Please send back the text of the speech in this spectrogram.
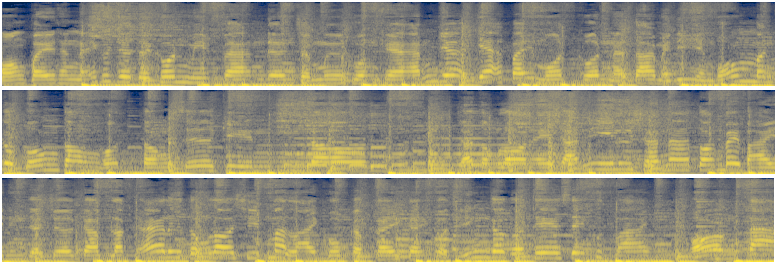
มองไปทางไหนก็เจอแต่คนมีแฟนเดินจับมือควงแขน เยอะแยะไปหมดคนหน้าตาไม่ดีอย่างผมมันก็คงต้องอดต้องซื้อกินนอนจะต้องรอในชาตินี้หรือชาติหน้าตอนบ่ายๆหนึ่งจะเจอกับรักแท้หรือต้องรอชีพมาลายคบกับใครใครก็ทิ้งเขาก็เทเซกุดบายมองตา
